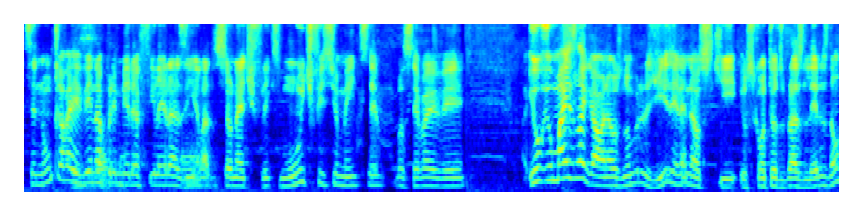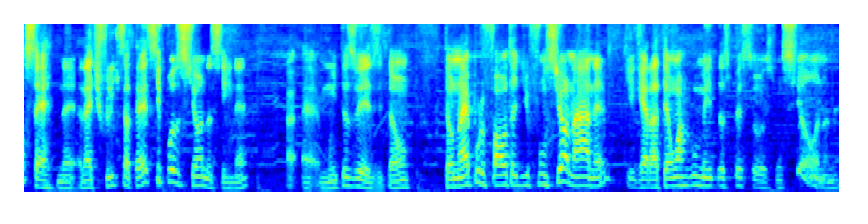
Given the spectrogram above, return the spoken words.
Você nunca vai ver na primeira fileirazinha é. lá do seu Netflix. Muito dificilmente você, você vai ver. E, e, o mais legal, né? Os números dizem, né, Nelson, que os conteúdos brasileiros dão certo, né? A Netflix até se posiciona assim, né? É, muitas vezes. Então, então não é por falta de funcionar, né? Que era até um argumento das pessoas. Funciona, né?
